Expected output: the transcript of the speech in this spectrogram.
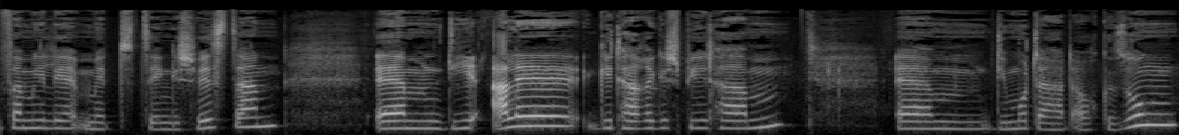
Familie mit zehn Geschwistern, ähm, die alle Gitarre gespielt haben. Ähm, die Mutter hat auch gesungen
